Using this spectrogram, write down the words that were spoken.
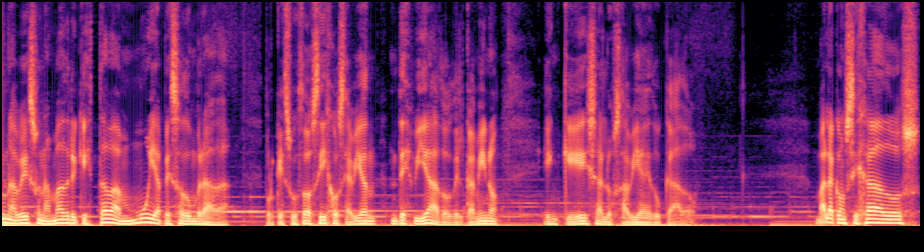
una vez una madre que estaba muy apesadumbrada, porque sus dos hijos se habían desviado del camino en que ella los había educado. Mal aconsejados,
